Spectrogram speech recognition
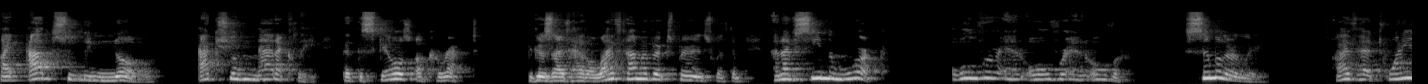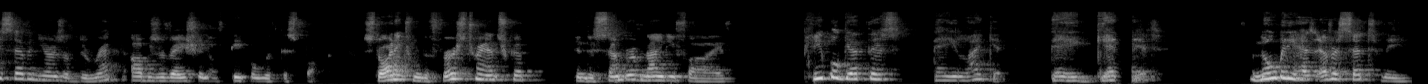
I absolutely know axiomatically that the scales are correct because I've had a lifetime of experience with them and I've seen them work over and over and over. Similarly, I've had 27 years of direct observation of people with this book, starting from the first transcript in December of 95. People get this, they like it, they get it. Nobody has ever said to me,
